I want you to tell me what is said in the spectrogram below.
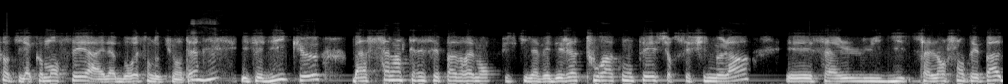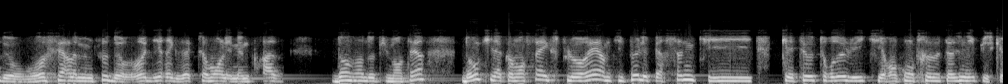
quand il a commencé à élaborer son documentaire, il s'est dit que bah, ça l'intéressait pas vraiment, puisqu'il avait déjà tout raconté sur ces films-là, et ça lui ça l'enchantait pas de refaire la même chose, de redire exactement les mêmes phrases dans un documentaire. Donc il a commencé à explorer un petit peu les personnes qui, qui étaient autour de lui, qui rencontrait aux États-Unis, puisque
